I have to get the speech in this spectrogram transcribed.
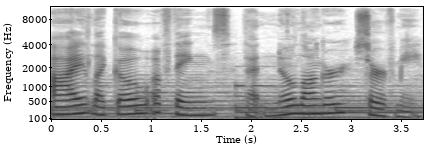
I let go of things that no longer serve me.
